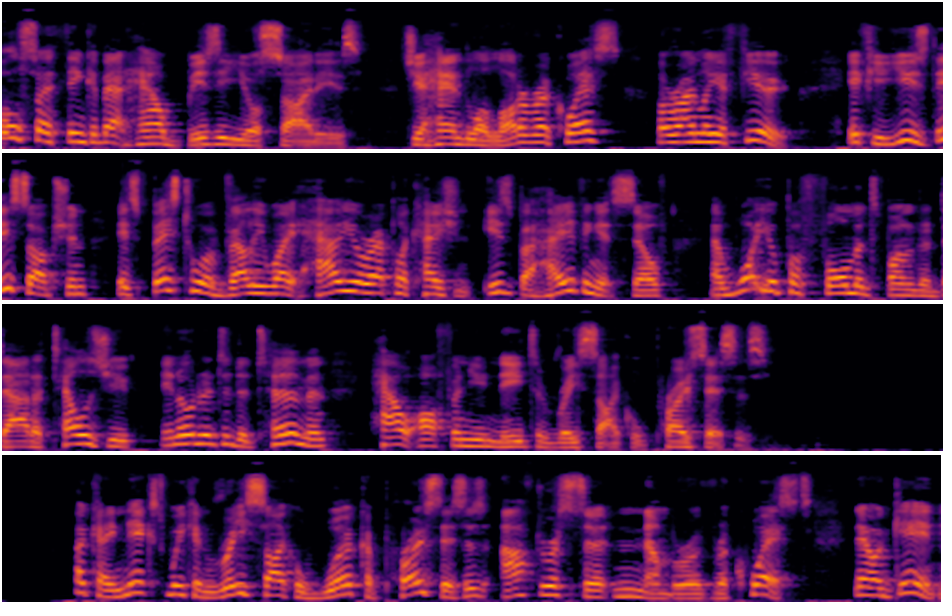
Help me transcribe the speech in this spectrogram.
Also think about how busy your site is. Do you handle a lot of requests or only a few? If you use this option, it's best to evaluate how your application is behaving itself and what your performance monitor data tells you in order to determine how often you need to recycle processes. Okay, next we can recycle worker processes after a certain number of requests. Now again,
